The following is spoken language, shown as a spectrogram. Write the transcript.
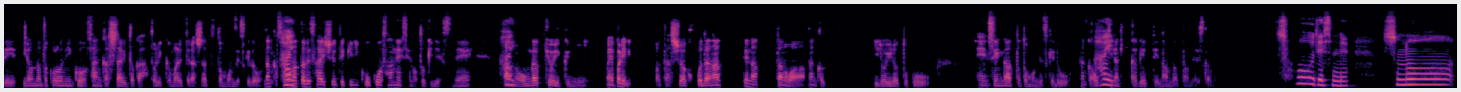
て、いろんなところにこう参加したりとか取り組まれてらっしゃったと思うんですけど、なんかその中で最終的に高校3年生の時ですね、はい。あの音楽教育に、まあ、やっぱり私はここだなってなったのは、なんかいろいろとこう変遷があったと思うんですけど、なんか大きなきっかけって何だったんですかね？そうですね。その、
